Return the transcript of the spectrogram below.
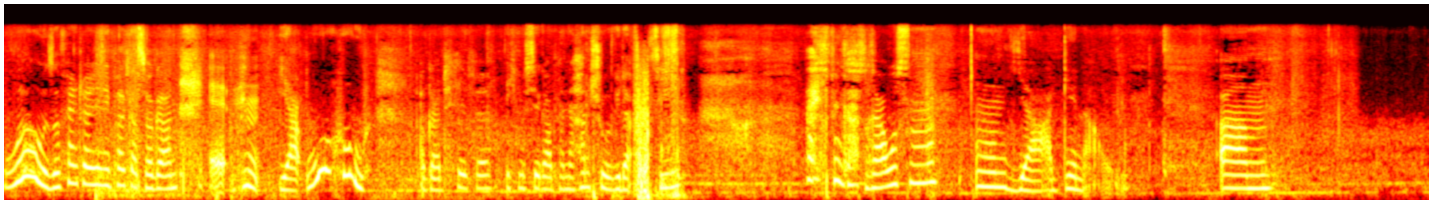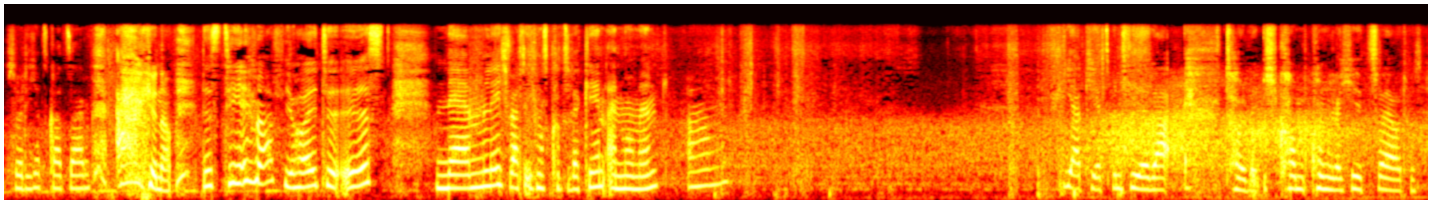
Woo, so fängt heute die Podcast-Folge an. Äh, hm, ja, uhu. Oh Gott, Hilfe. Ich muss hier gerade meine Handschuhe wieder anziehen. Ich bin gerade draußen. Und ja, genau. Ähm, was wollte ich jetzt gerade sagen? Ah, genau. Das Thema für heute ist nämlich, warte, ich muss kurz weggehen. Einen Moment. Ähm, ja, okay, jetzt bin ich wieder da. Toll, ich komme, kommen gleich hier zwei Autos.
